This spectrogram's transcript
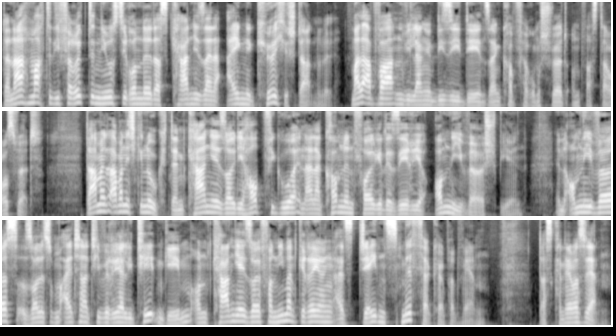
Danach machte die verrückte News die Runde, dass Kanye seine eigene Kirche starten will. Mal abwarten, wie lange diese Idee in seinem Kopf herumschwirrt und was daraus wird. Damit aber nicht genug, denn Kanye soll die Hauptfigur in einer kommenden Folge der Serie Omniverse spielen. In Omniverse soll es um alternative Realitäten geben und Kanye soll von niemand geringeren als Jaden Smith verkörpert werden. Das kann ja was werden.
